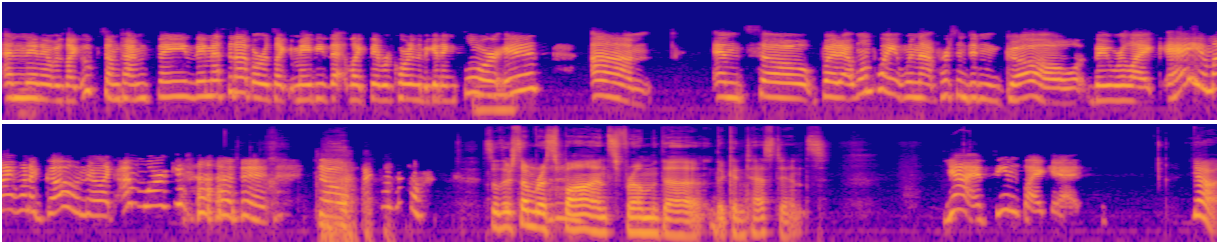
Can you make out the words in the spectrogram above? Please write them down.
and then it was like oops sometimes they they mess it up or it's like maybe that like they record in the beginning floor is. Um and so but at one point when that person didn't go they were like hey you might want to go and they're like i'm working on it. So i don't know So there's some response from the the contestants. yeah it seems like it Yeah,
